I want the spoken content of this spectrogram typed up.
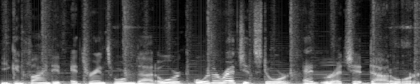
You can find it at transform.org or the Wretched store at wretched.org.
